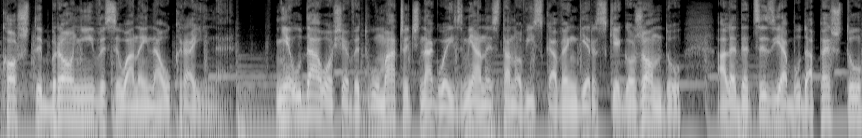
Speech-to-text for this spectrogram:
koszty broni wysyłanej na Ukrainę. Nie udało się wytłumaczyć nagłej zmiany stanowiska węgierskiego rządu, ale decyzja Budapesztu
